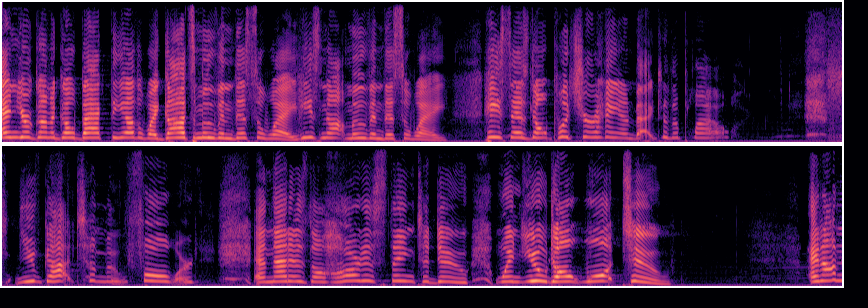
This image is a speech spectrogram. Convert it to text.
And you're going to go back the other way. God's moving this away. He's not moving this away. He says, Don't put your hand back to the plow. You've got to move forward. And that is the hardest thing to do when you don't want to. And I'm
